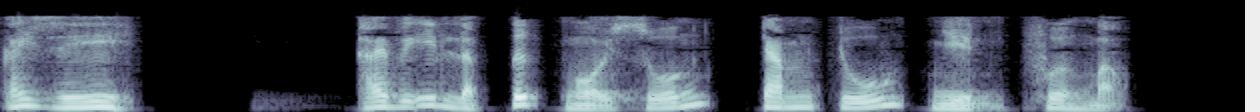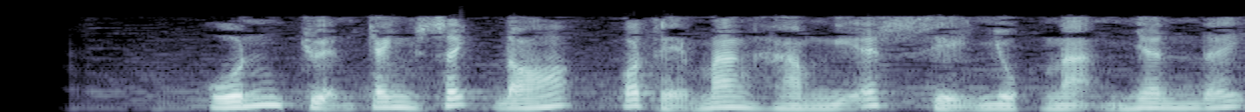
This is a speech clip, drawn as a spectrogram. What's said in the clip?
Cái gì? Thái Vĩ lập tức ngồi xuống chăm chú nhìn Phương Mộc. Cuốn chuyện tranh sách đó có thể mang hàm nghĩa sỉ nhục nạn nhân đấy.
